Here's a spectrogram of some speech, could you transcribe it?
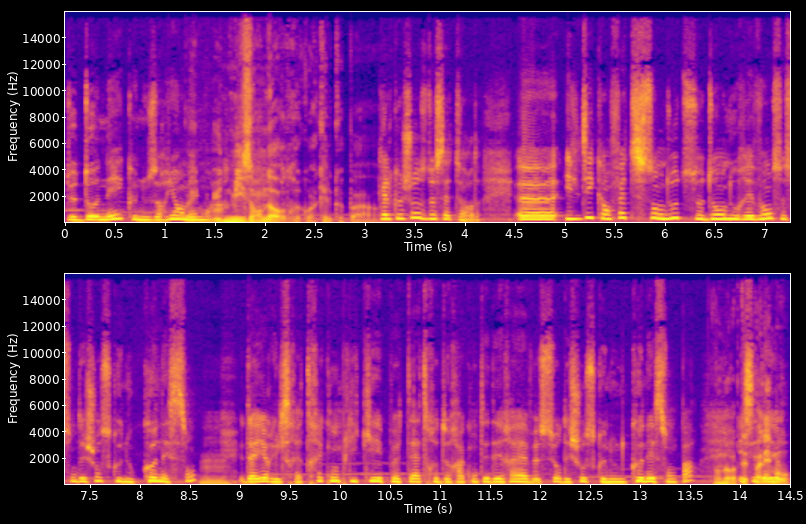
de données que nous aurions en mémoire? Une mise en ordre, quoi, quelque part. Quelque chose de cet ordre. il dit qu'en fait, sans doute, ce dont nous rêvons, ce sont des choses que nous connaissons. Mhm. D'ailleurs, il serait très compliqué peut-être de raconter des rêves sur des choses que nous ne connaissons pas. On n'aurait peut-être pas les mots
